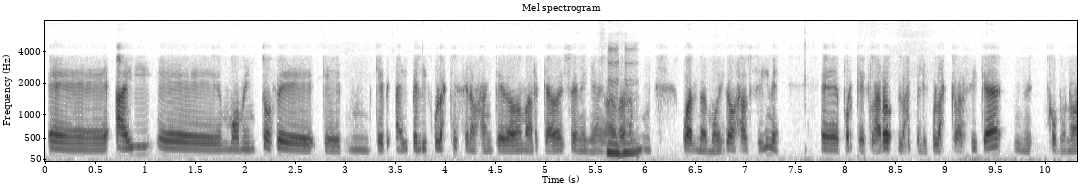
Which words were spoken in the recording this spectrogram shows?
eh, hay eh, momentos de que, hay películas que se nos han quedado marcadas y se cuando hemos ido al cine. Eh, porque claro, las películas clásicas, como no,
